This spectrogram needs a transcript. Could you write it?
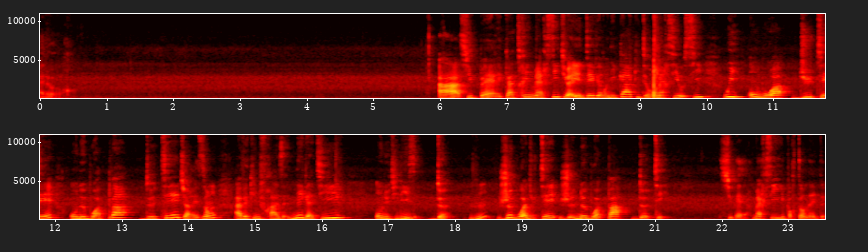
Alors, Ah, super. Et Catherine, merci. Tu as aidé Véronica qui te remercie aussi. Oui, on boit du thé. On ne boit pas de thé. Tu as raison. Avec une phrase négative, on utilise de. Hmm? Je bois du thé. Je ne bois pas de thé. Super. Merci pour ton aide.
